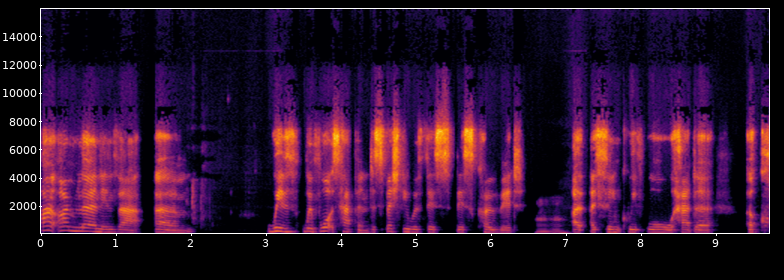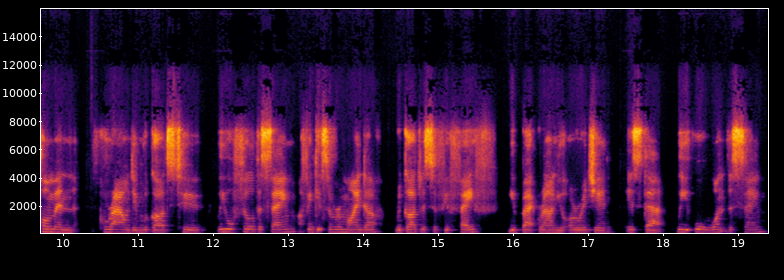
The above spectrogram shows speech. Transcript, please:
I, I'm learning that um, with with what's happened, especially with this this COVID, mm-hmm. I, I think we've all had a a common ground in regards to we all feel the same. I think it's a reminder, regardless of your faith, your background, your origin, is that we all want the same.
